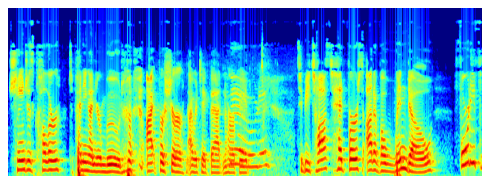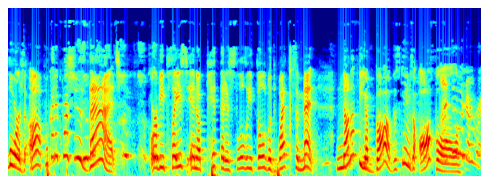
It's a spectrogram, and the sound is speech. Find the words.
changes color depending on your mood. I For sure, I would take that in a heartbeat. Mood. To be tossed headfirst out of a window 40 floors up. What kind of question is that? Or be placed in a pit that is slowly filled with wet cement. None of the above. This game's awful. Number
